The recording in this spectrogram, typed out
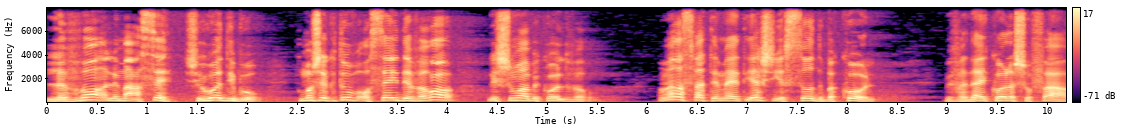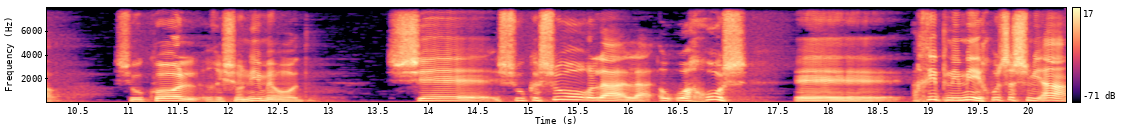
לבוא למעשה, שהוא הדיבור. כמו שכתוב, עושי דברו, לשמוע בכל דברו. אומר השפת אמת, יש יסוד בקול, בוודאי קול השופר, שהוא קול ראשוני מאוד, ש... שהוא קשור, ל... ל... הוא החוש אה, הכי פנימי, חוש השמיעה.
